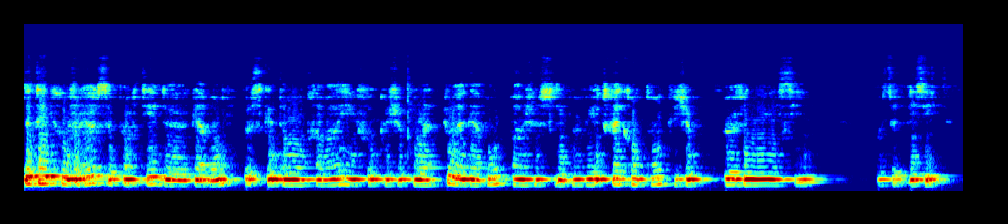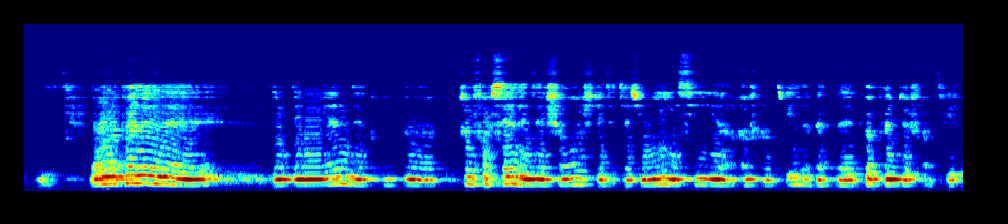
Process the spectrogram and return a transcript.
Peut-être que je veux ce parti de Gabon, parce que dans mon travail, il faut que je connaisse tout le Gabon, pas juste les suis très content que je peux venir ici pour cette visite. On a parlé des de, moyens de renforcer les échanges des États-Unis ici à Franceville avec le peuple de Franceville.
